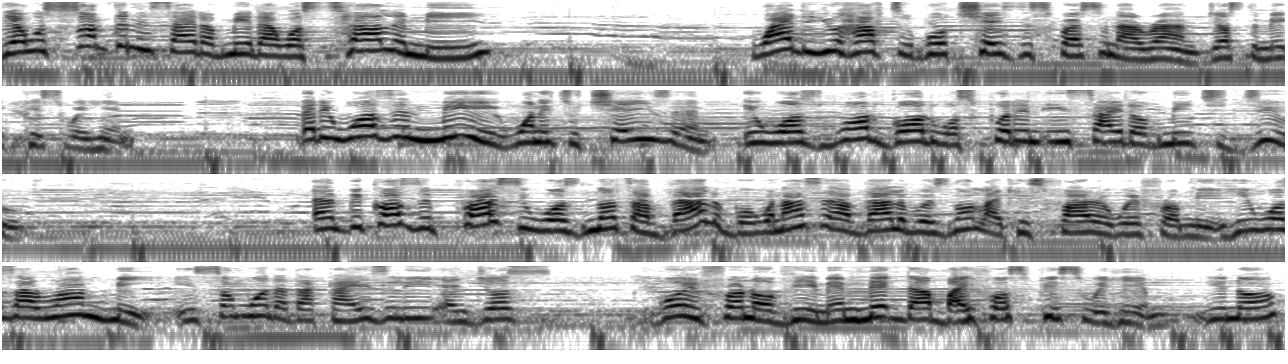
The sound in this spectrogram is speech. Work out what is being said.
there was something inside of me that was telling me, why do you have to go chase this person around just to make peace with him? But it wasn't me wanting to chase him. It was what God was putting inside of me to do. And because the person was not available, when I say available, it's not like he's far away from me. He was around me. He's someone that I can easily and just go in front of him and make that by force peace with him, you know?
